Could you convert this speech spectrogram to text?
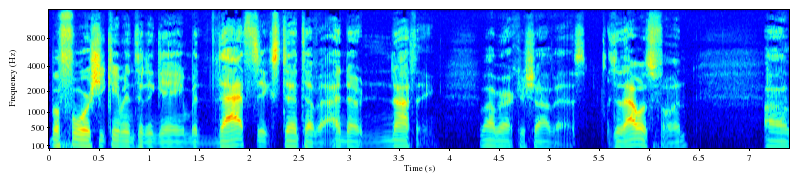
before she came into the game, but that's the extent of it. I know nothing about America Chavez. So that was fun. Uh,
